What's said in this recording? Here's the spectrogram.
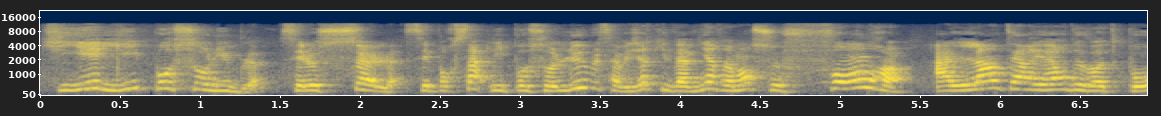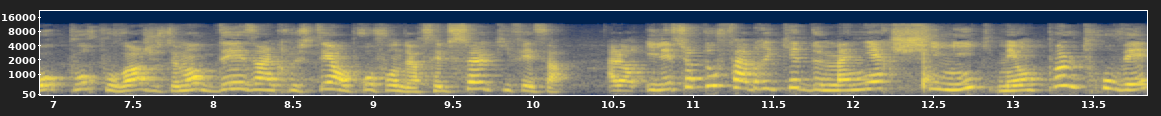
qui est liposoluble. C'est le seul, c'est pour ça liposoluble, ça veut dire qu'il va venir vraiment se fondre à l'intérieur de votre peau pour pouvoir justement désincruster en profondeur. C'est le seul qui fait ça. Alors, il est surtout fabriqué de manière chimique, mais on peut le trouver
